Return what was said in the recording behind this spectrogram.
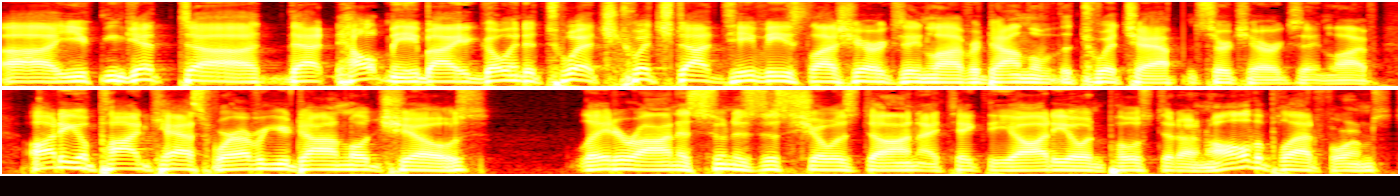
Uh, you can get uh, that help me by going to Twitch, twitch.tv slash Eric Zane Live, or download the Twitch app and search Eric Zane Live. Audio podcast, wherever you download shows. Later on, as soon as this show is done, I take the audio and post it on all the platforms.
